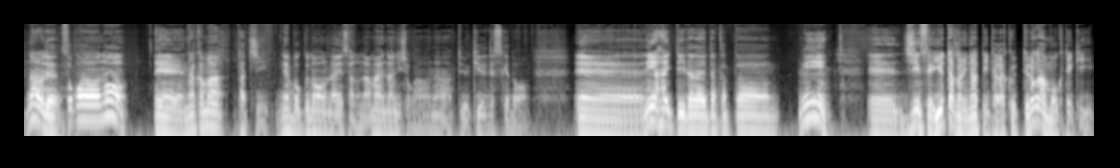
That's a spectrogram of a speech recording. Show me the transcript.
なので、そこの、えー、仲間たち、ね、僕のオンラインさんの名前何にしようかなっていう気ですけど、えー、に入っていただいた方に、えー、人生豊かになっていただくっていうのが目的。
